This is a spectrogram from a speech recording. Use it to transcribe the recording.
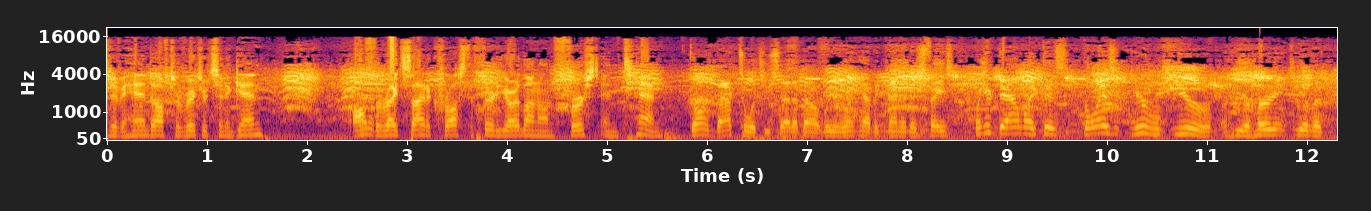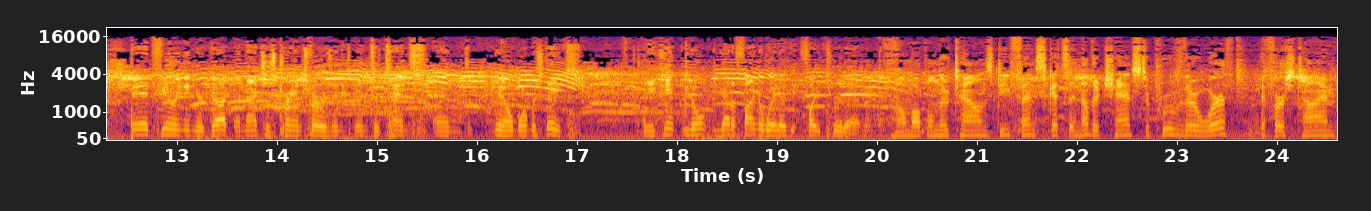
They have a handoff to Richardson again, off the right side across the 30-yard line on first and 10. going back to what you said about Lee Ring having men in his face, when you're down like this, the last you're you're you're hurting. You have a bad feeling in your gut, and that just transfers in, into tense and you know more mistakes. And you can't, you don't, you got to find a way to get, fight through that. Well, Marple Newtown's defense gets another chance to prove their worth. The first time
